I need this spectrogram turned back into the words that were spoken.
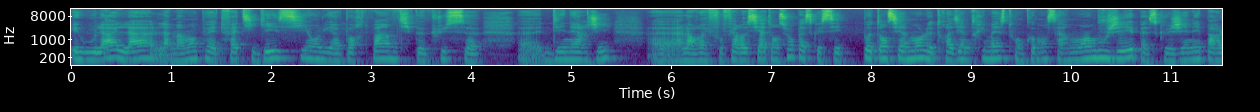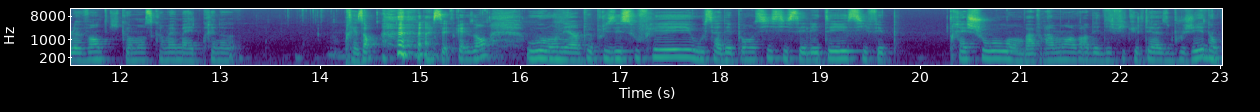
et où là, là, la maman peut être fatiguée si on lui apporte pas un petit peu plus d'énergie. alors, il faut faire aussi attention parce que c'est potentiellement le troisième trimestre où on commence à moins bouger parce que gêné par le ventre qui commence quand même à être présent, assez présent, où on est un peu plus essoufflé, où ça dépend aussi si c'est l'été, s'il fait très chaud, on va vraiment avoir des difficultés à se bouger. Donc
